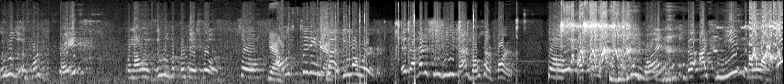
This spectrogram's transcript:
was in fourth grade. When I was, this was the first day of school. So Yeah. I was sitting in class doing my work, and I had to sneeze really bad, but I also had a fart. So I started 21, but I sneezed and I went like,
